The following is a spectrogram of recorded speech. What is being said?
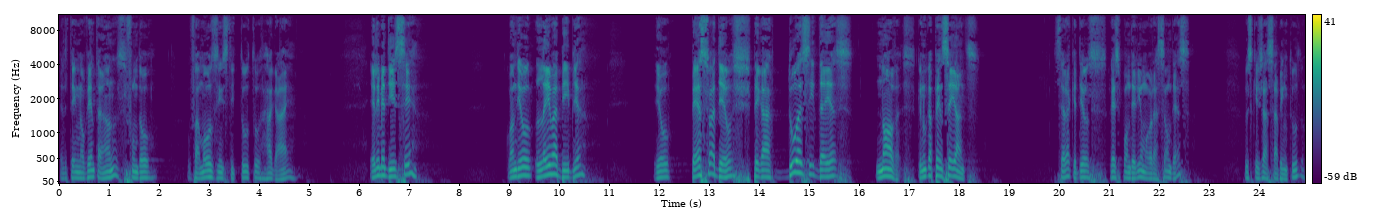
Ele tem 90 anos, fundou o famoso Instituto Haggai. Ele me disse, quando eu leio a Bíblia, eu peço a Deus pegar duas ideias novas que nunca pensei antes. Será que Deus responderia uma oração dessa? Os que já sabem tudo?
